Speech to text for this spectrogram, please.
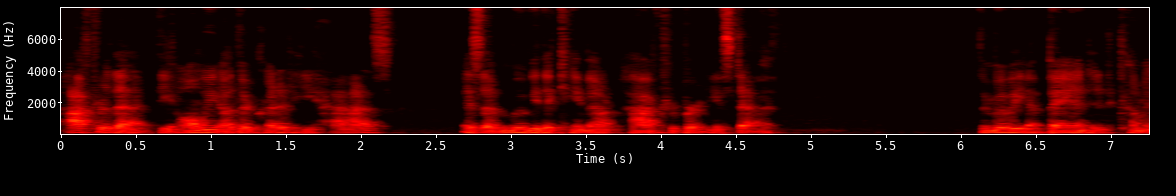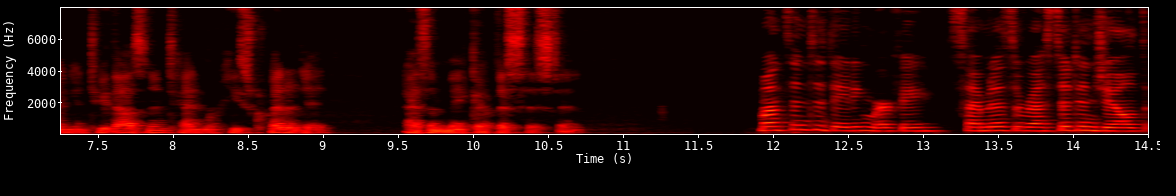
After that, the only other credit he has is a movie that came out after Brittany's death, the movie Abandoned coming in 2010, where he's credited as a makeup assistant. Months into dating Murphy, Simon is arrested and jailed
